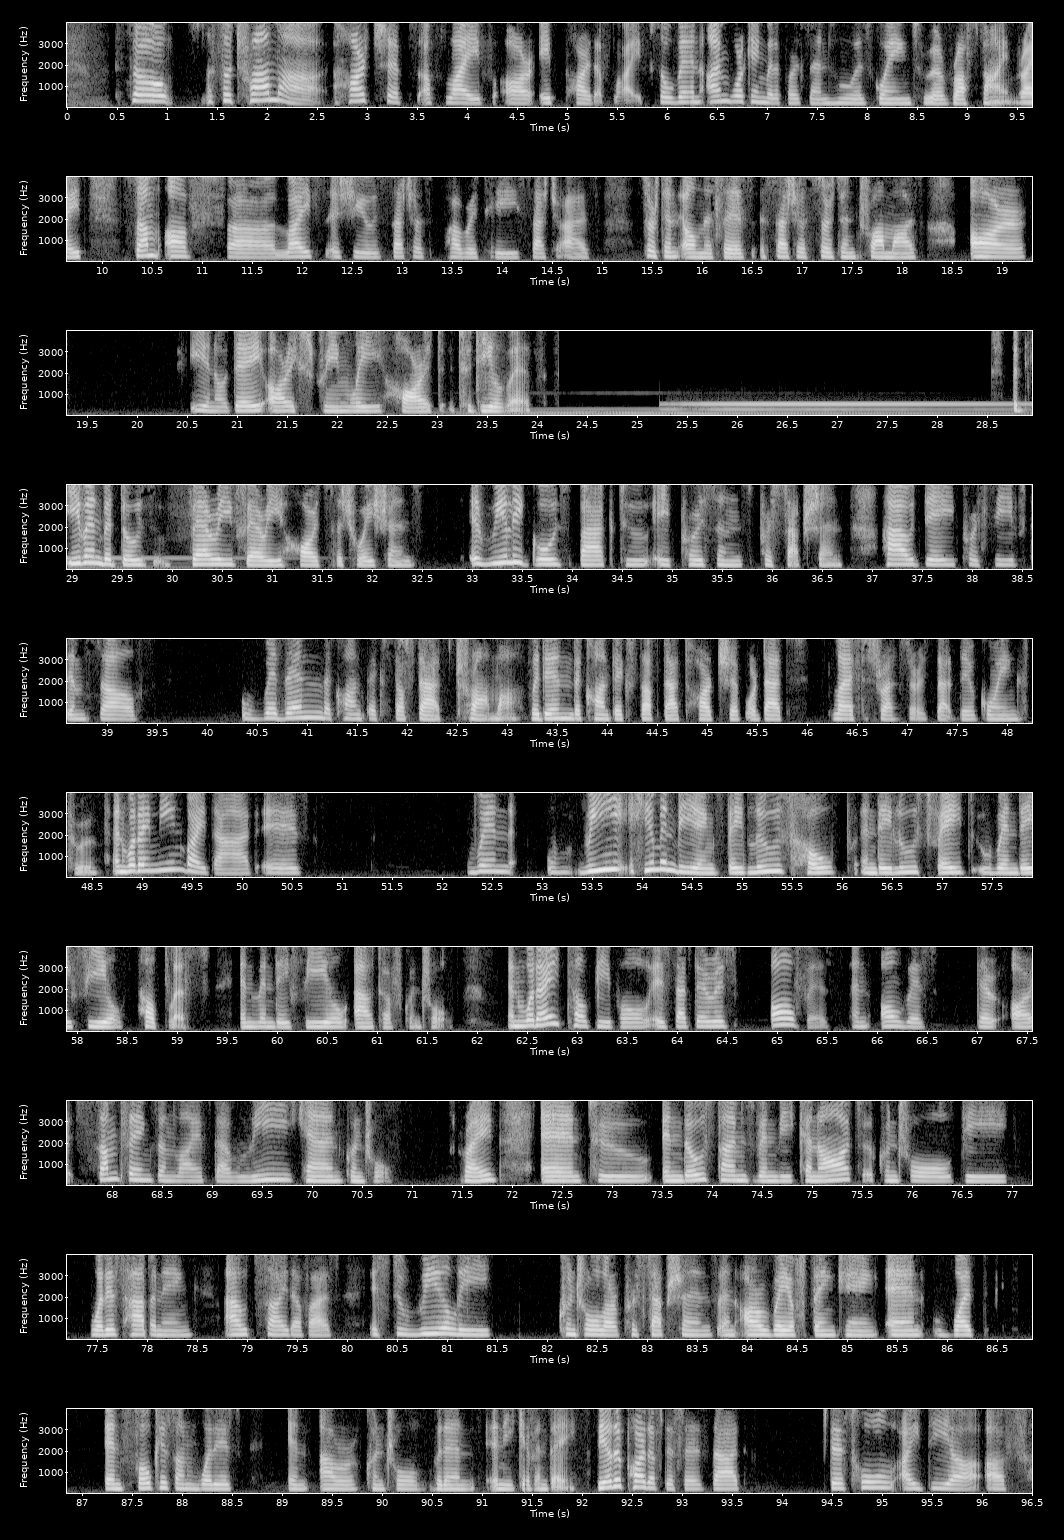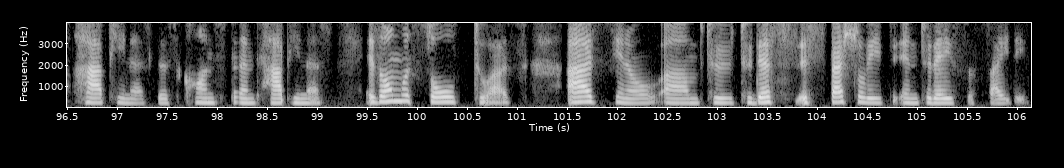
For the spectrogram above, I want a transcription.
so so trauma hardships of life are a part of life. So when i'm working with a person who is going through a rough time right some of uh, life's issues such as poverty such as certain illnesses such as certain traumas are you know they are extremely hard to deal with But even with those very, very hard situations, it really goes back to a person's perception, how they perceive themselves within the context of that trauma, within the context of that hardship or that life stressors that they're going through. And what I mean by that is when we human beings they lose hope and they lose faith when they feel helpless and when they feel out of control. And what i tell people is that there is always and always there are some things in life that we can control right? And to in those times when we cannot control the what is happening outside of us is to really control our perceptions and our way of thinking and what and focus on what is in our control within any given day. The other part of this is that this whole idea of happiness, this constant happiness, is almost sold to us as you know um, to to this, especially in today's society.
